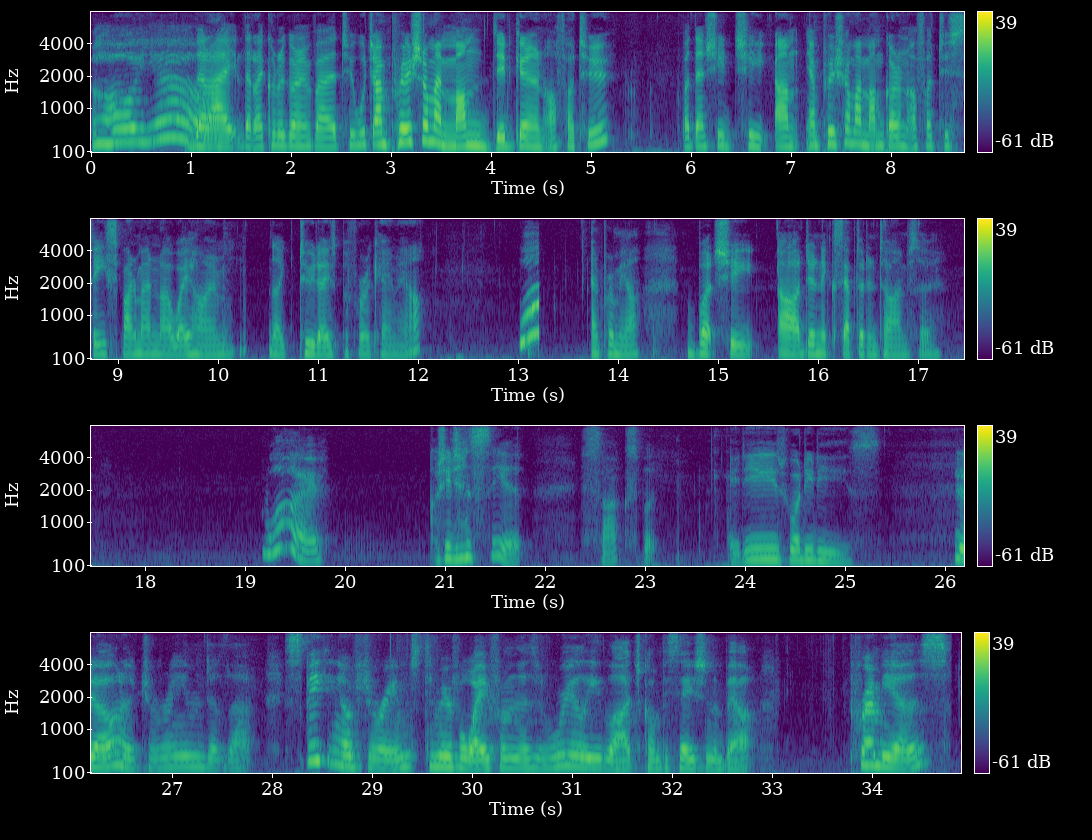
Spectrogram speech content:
Oh yeah. that I that I could have got invited to, which I'm pretty sure my mum did get an offer to. But then she she um I'm pretty sure my mum got an offer to see Spider Man No Way Home like two days before it came out What? and premiere, but she uh didn't accept it in time, so Why? because she didn't see it. Sucks, but it is what it is. Dude, I would have dreamed of that. Speaking of dreams, to move away from this really large conversation about premiers,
